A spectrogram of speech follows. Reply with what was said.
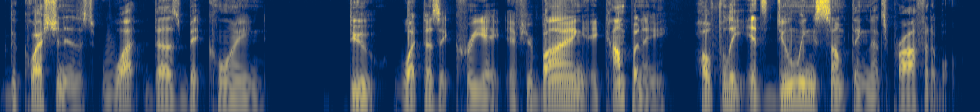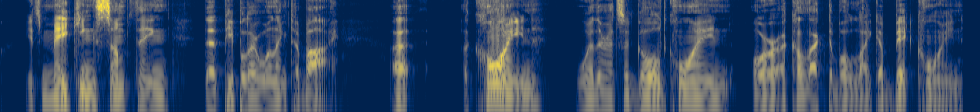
the question is, what does Bitcoin do? What does it create? If you're buying a company, hopefully it's doing something that's profitable. It's making something that people are willing to buy. Uh, a coin, whether it's a gold coin or a collectible like a Bitcoin,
